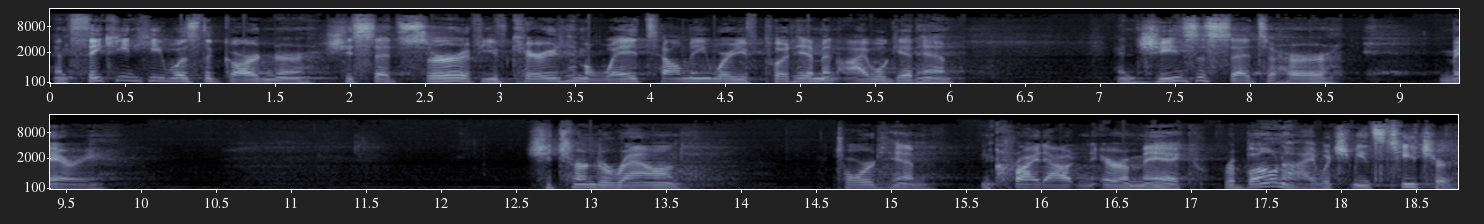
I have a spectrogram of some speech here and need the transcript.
And thinking he was the gardener, she said, Sir, if you've carried him away, tell me where you've put him, and I will get him. And Jesus said to her, Mary. She turned around toward him and cried out in Aramaic, Rabboni, which means teacher.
